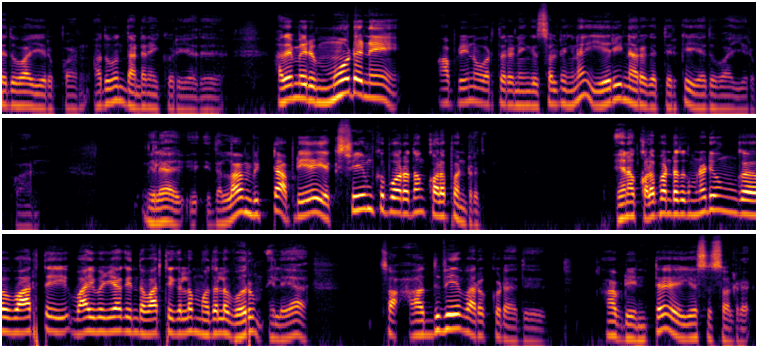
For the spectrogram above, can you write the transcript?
ஏதுவாக இருப்பான். அதுவும் தண்டனைக்குரியது. அதேமாரி மூடனே அப்படின்னு ஒருத்தரை நீங்கள் சொல்கிறீங்கன்னா எரி நரகத்திற்கு ஏதுவாக இருப்பான். இல்லை இதெல்லாம் விட்டு அப்படியே எக்ஸ்ட்ரீமுக்கு போகிறதான் கொலை பண்ணுறது ஏன்னா கொலை பண்ணுறதுக்கு முன்னாடி உங்கள் வார்த்தை வாய் வழியாக இந்த வார்த்தைகள்லாம் முதல்ல வரும் இல்லையா? ஸோ அதுவே வரக்கூடாது. அப்படின்ட்டு இயேசு சொல்கிறார்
